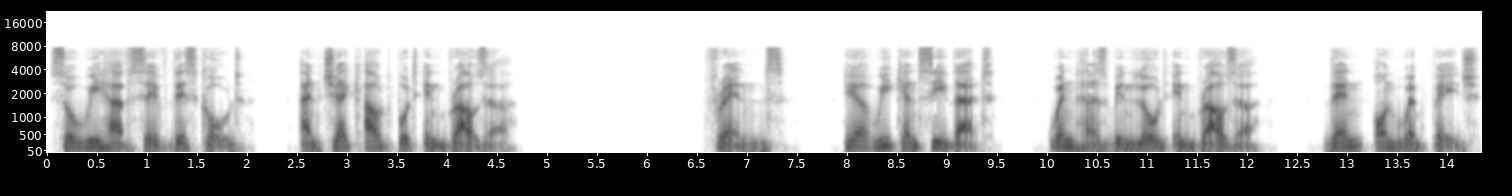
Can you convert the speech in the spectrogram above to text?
So we have saved this code and check output in browser. Friends, here we can see that when has been load in browser, then, on web page,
